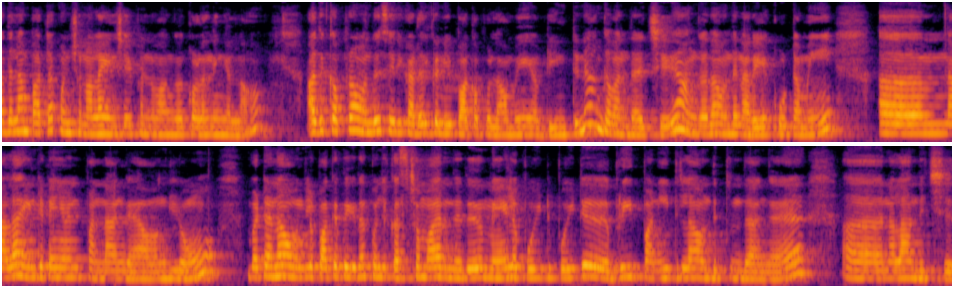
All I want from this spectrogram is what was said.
அதெல்லாம் பார்த்தா கொஞ்சம் நல்லா என்ஜாய் பண்ணுவாங்க குழந்தைங்கள்லாம். அதுக்கப்புறம் வந்து சரி கடற்கனி பார்க்க போகலாமே அப்படின்ட்டுன்னு அங்கே வந்தாச்சு. அங்கே தான் வந்து நிறைய கூட்டமே. நல்லா என்டர்டெயின்மெண்ட் பண்ணாங்க அவங்களும். பட் ஆனால் அவங்கள பார்க்கறதுக்கு தான் கொஞ்சம் கஷ்டமாக இருந்தது. மேலே போயிட்டு போயிட்டு ப்ரீத் பண்ணிட்டுலாம் வந்துட்டு இருந்தாங்க. நல்லா இருந்துச்சு.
